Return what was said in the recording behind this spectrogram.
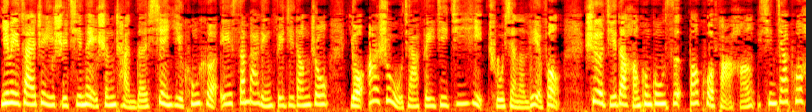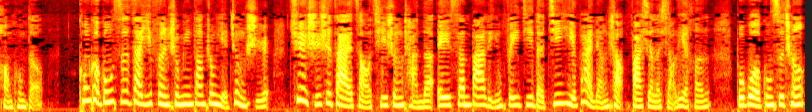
因为在这一时期内生产的现役空客 A 三八零飞机当中，有二十五架飞机机翼出现了裂缝，涉及的航空公司包括法航、新加坡航空等。空客公司在一份声明当中也证实，确实是在早期生产的 A380 飞机的机翼外梁上发现了小裂痕。不过，公司称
